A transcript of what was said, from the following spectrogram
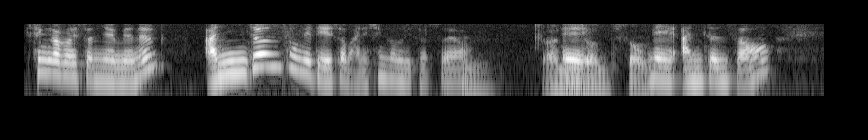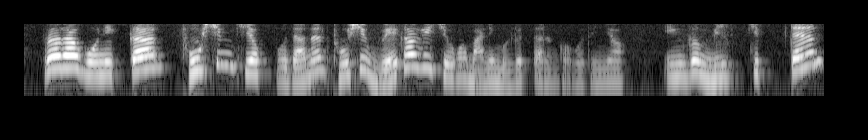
생각을 했었냐면은 안전성에 대해서 많이 생각을 했었어요. 음. 안전성. 네, 안전성. 그러다 보니까 도심 지역보다는 도심 외곽의 지역으로 많이 몰렸다는 거거든요. 인근 밀집된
